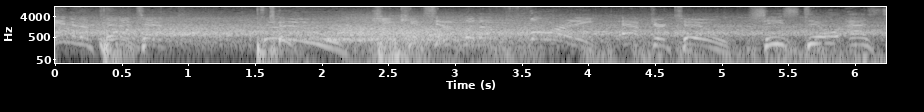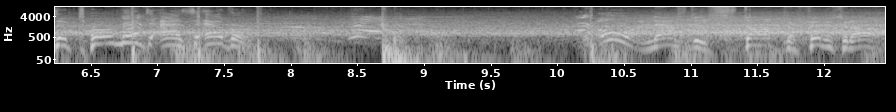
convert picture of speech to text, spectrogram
Into the pin attempt. Two. She kicks out with authority after two. She's still as determined as ever. Oh, a nasty stop to finish it off.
